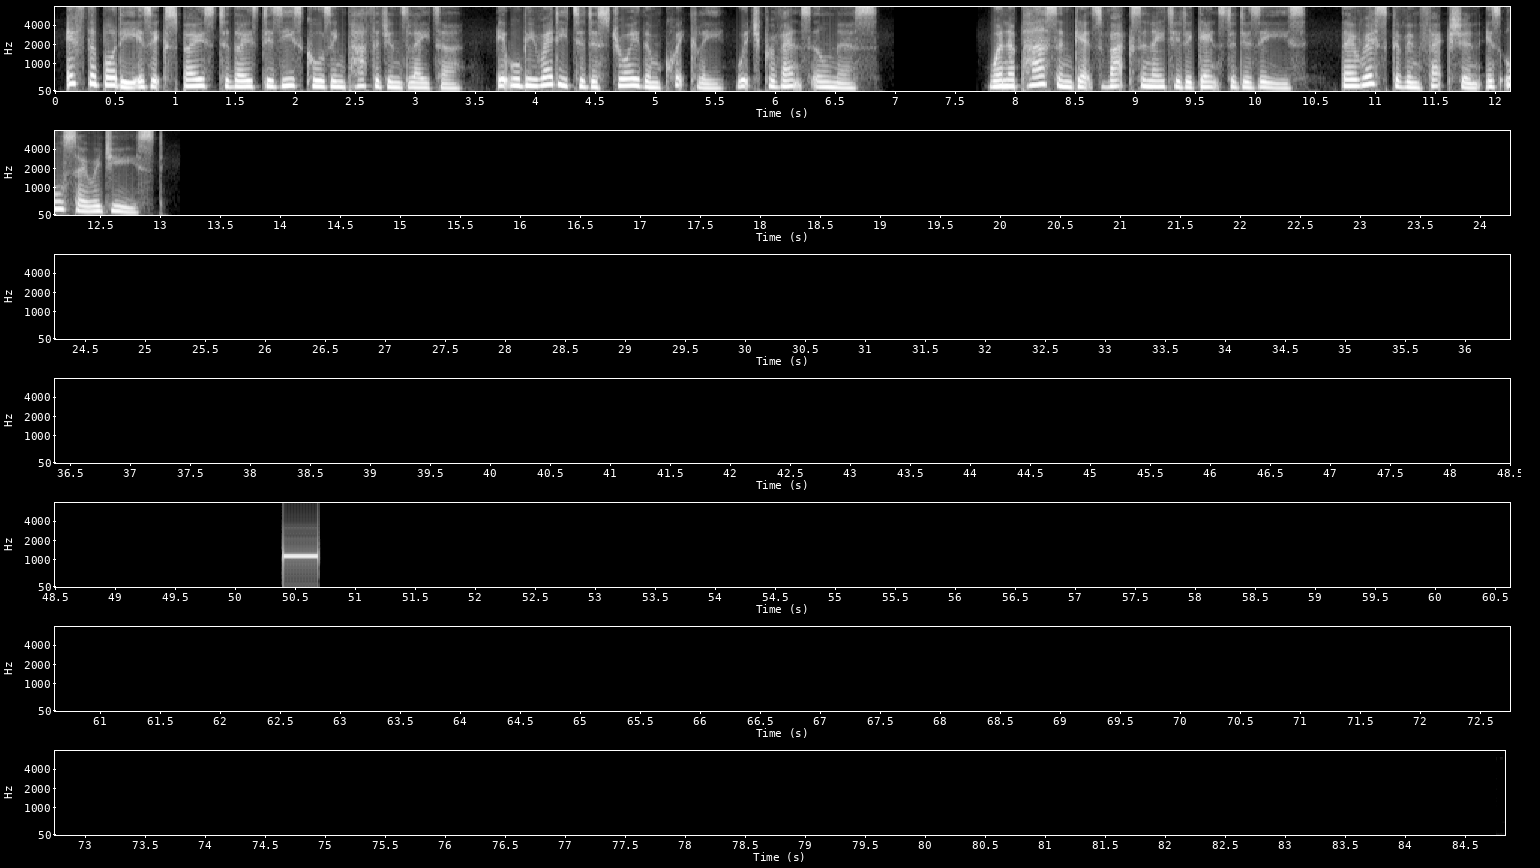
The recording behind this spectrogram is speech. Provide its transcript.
If the body is exposed to those disease causing pathogens later, it will be ready to destroy them quickly, which prevents illness. When a person gets vaccinated against a disease, their risk of infection is also reduced.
